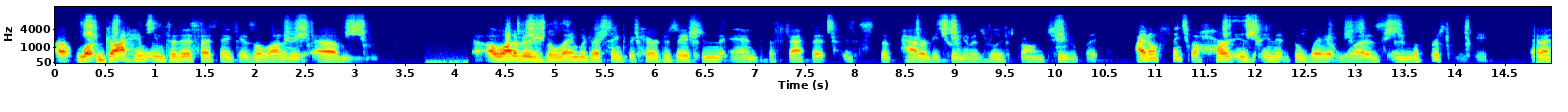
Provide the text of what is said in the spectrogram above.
uh, what got him into this, I think, is a lot of the, um, a lot of it is the language. I think the characterization and the fact that it's the pattern between them is really strong too. But I don't think the heart is in it the way it was in the first movie, and I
